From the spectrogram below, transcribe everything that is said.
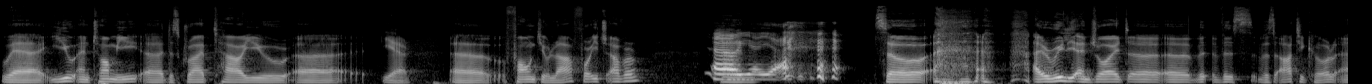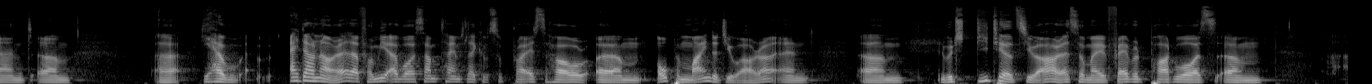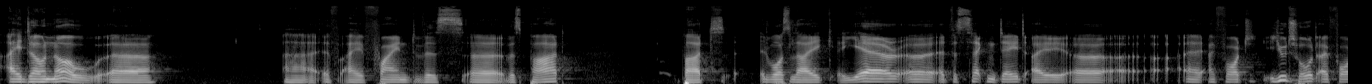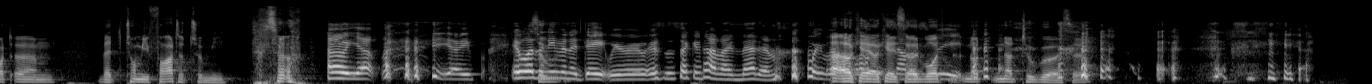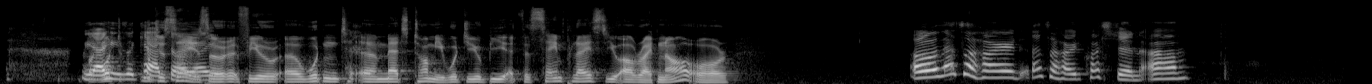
where you and Tommy uh, described how you, uh, yeah, found your love for each other. Oh and yeah, yeah. so I really enjoyed uh, uh, this this article, and um, uh, yeah, I don't know. Right? For me, I was sometimes like surprised how um, open-minded you are, and um, in which details you are. So my favorite part was um, I don't know uh, uh, if I find this uh, this part, but it was like a year uh, at the second date I, uh, I, I thought you told I thought um, that Tommy farted to me so oh yep yeah it wasn't so, even a date we were it was the second time I met him we were uh, okay okay so it was not not too worse eh? yeah but yeah, what he's a cat. Would you say right? so? If you uh, wouldn't uh, met Tommy, would you be at the same place you are right now, or? Oh, that's a hard that's a hard question. Um,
